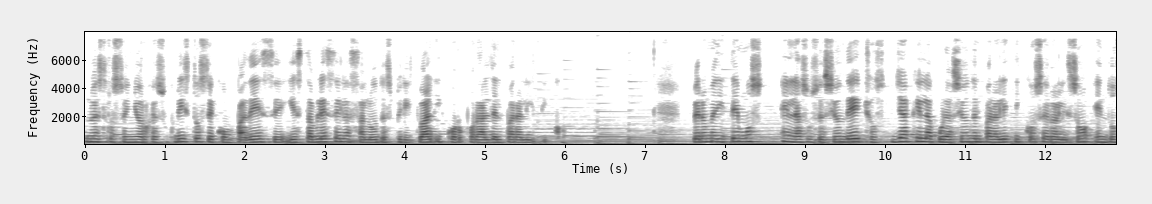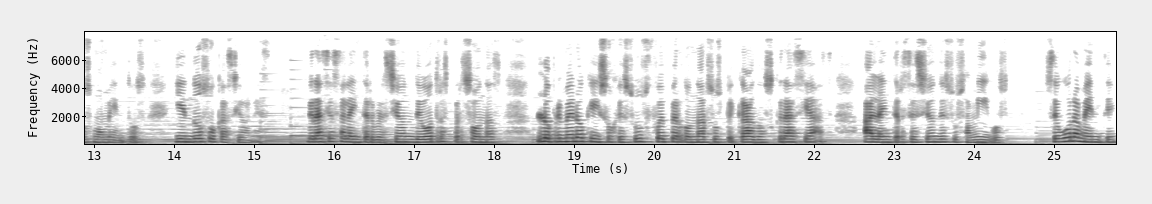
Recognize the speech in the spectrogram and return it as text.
Nuestro Señor Jesucristo se compadece y establece la salud espiritual y corporal del paralítico pero meditemos en la sucesión de hechos, ya que la curación del paralítico se realizó en dos momentos y en dos ocasiones. Gracias a la intervención de otras personas, lo primero que hizo Jesús fue perdonar sus pecados gracias a la intercesión de sus amigos. Seguramente,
